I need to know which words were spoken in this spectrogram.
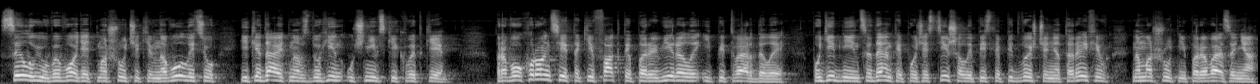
силою виводять маршрутчиків на вулицю і кидають навздогін учнівські квитки. Правоохоронці такі факти перевірили і підтвердили. Подібні інциденти почастішали після підвищення тарифів на маршрутні перевезення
